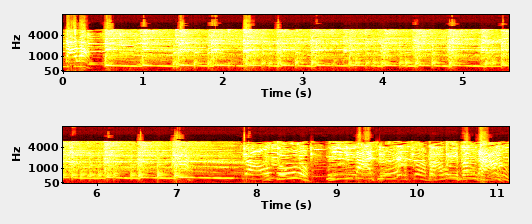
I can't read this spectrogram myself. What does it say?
拿他。要走一大群，各把威风长，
